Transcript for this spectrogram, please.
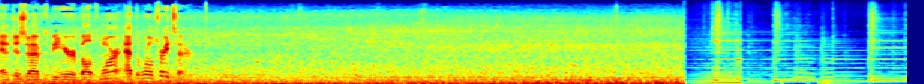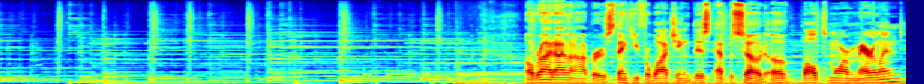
And it just so happens to be here in Baltimore at the World Trade Center. All right, Island Hoppers, thank you for watching this episode of Baltimore, Maryland,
